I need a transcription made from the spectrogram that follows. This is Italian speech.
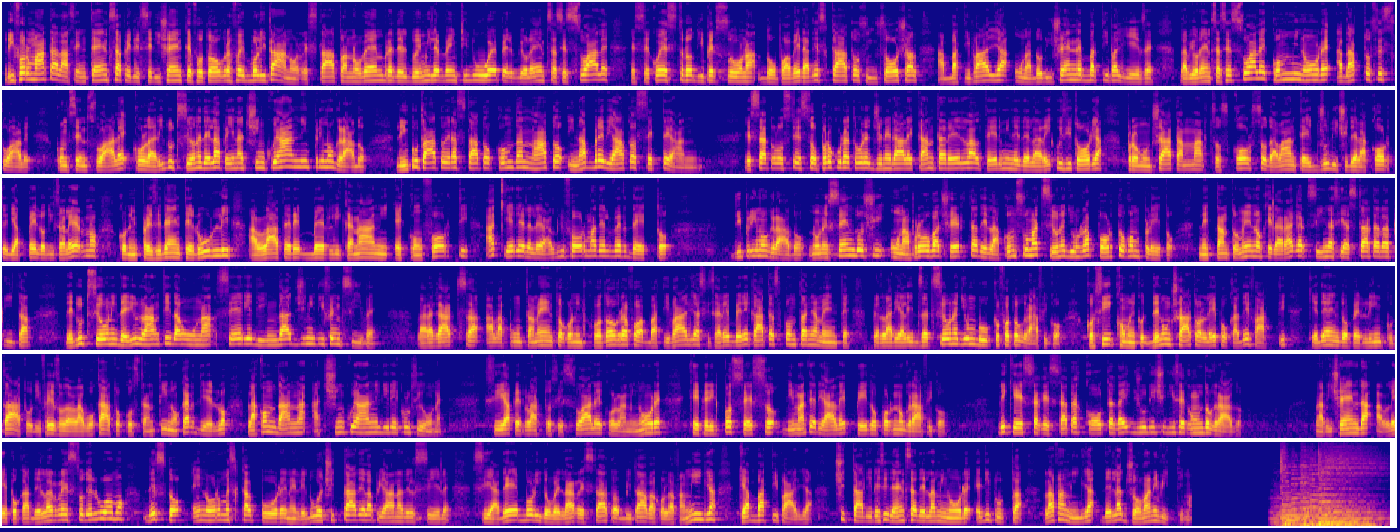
Riformata la sentenza per il sedicente fotografo ibolitano arrestato a novembre del 2022 per violenza sessuale e sequestro di persona dopo aver adescato sui social a Battipaglia una dodicenne battipagliese da violenza sessuale con minore ad atto sessuale consensuale con la riduzione della pena a 5 anni in primo grado. L'imputato era stato condannato in abbreviato a 7 anni. È stato lo stesso procuratore generale Cantarella al termine della requisitoria pronunciata a marzo scorso davanti ai giudici della Corte di Appello di Salerno con il presidente Rulli, all'atere Berlicanani e Conforti a chiedere la riforma del verdetto di primo grado, non essendoci una prova certa della consumazione di un rapporto completo, né tantomeno che la ragazzina sia stata rapita, deduzioni derivanti da una serie di indagini difensive. La ragazza all'appuntamento con il fotografo a Battipaglia si sarebbe recata spontaneamente per la realizzazione di un book fotografico, così come denunciato all'epoca dei fatti, chiedendo per l'imputato difeso dall'avvocato Costantino Cardiello la condanna a cinque anni di reclusione sia per l'atto sessuale con la minore che per il possesso di materiale pedopornografico, richiesta che è stata accolta dai giudici di secondo grado. La vicenda, all'epoca dell'arresto dell'uomo, destò enorme scalpore nelle due città della Piana del Sele, sia a Deboli, dove l'arrestato abitava con la famiglia, che a Battipaglia, città di residenza della minore e di tutta la famiglia della giovane vittima.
